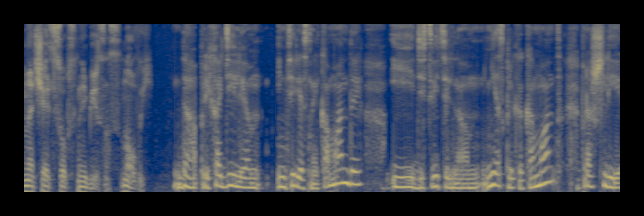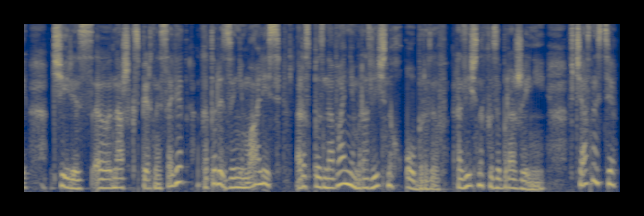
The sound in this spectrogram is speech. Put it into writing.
начать собственный бизнес, новый. Да, приходили интересные команды, и действительно несколько команд прошли через э, наш экспертный совет, которые занимались распознаванием различных образов, различных изображений, в частности,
